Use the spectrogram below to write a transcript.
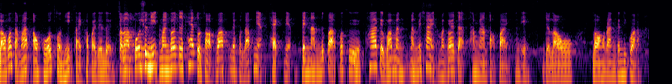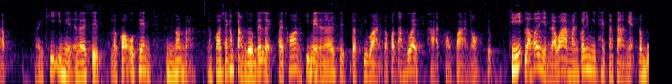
เราก็สามารถเอาโค้ดส่วนนี้ใส่เข้าไปได้เลยสำหรับโค้ดชุดนี้มันก็จะแค่ตรวจสอบว่าในผลลัพธ์เนี่ยแท็กเนี่ยเป็นนันหรือเปล่าก็คือ ถ้าเกิดว่ามันมันไม่ใช่มันก็จะทำงานต่อไปนั่นเอง เดี๋ยวเราลองรันกันดีกว่าครับ ไปที่ image analysis แล้วก็ open terminal มา แล้วก็ใช้คำสั่งเดิมได้เลย python image analysis py แล้วก็ตามด้วยพาธของไฟล์เนาะชึบทีนี้เราก็จะเห็นแล้วว่ามันก็จะมีแท็กต่างๆเนี่ยระบุ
